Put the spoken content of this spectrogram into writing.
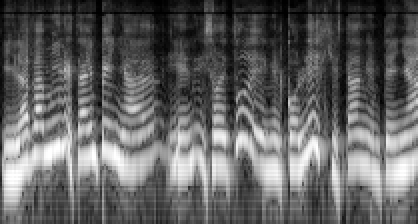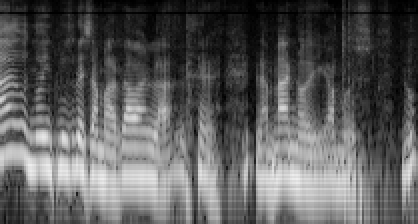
Y la familia estaba empeñada, y, sobre todo en el colegio estaban empeñados, ¿no? incluso les amarraban la, la, mano, digamos, ¿no?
